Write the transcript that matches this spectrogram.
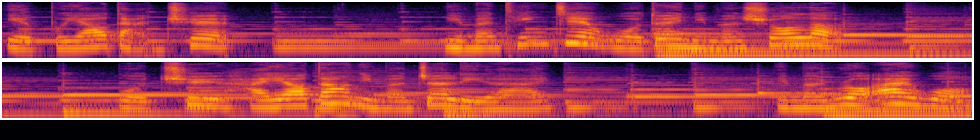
也不要胆怯。你们听见我对你们说了，我去还要到你们这里来。你们若爱我，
